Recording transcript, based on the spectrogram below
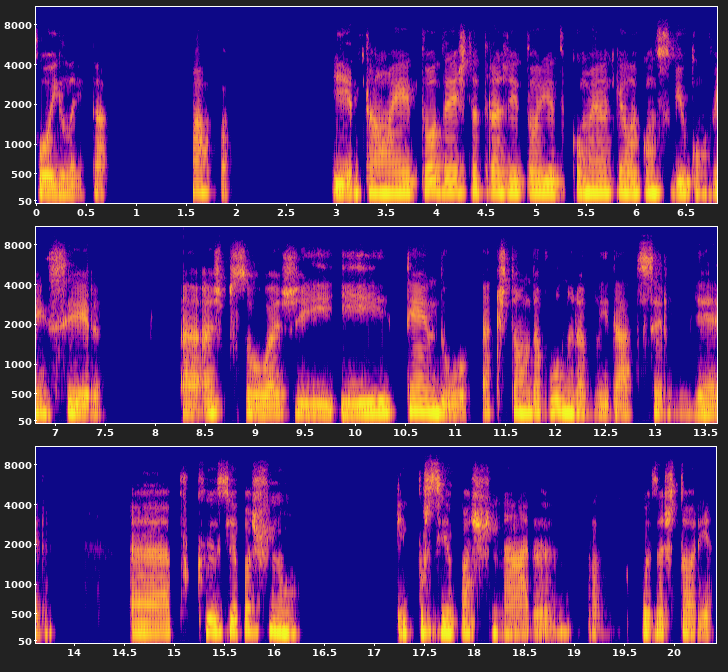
foi eleita Papa. E então é toda esta trajetória de como é que ela conseguiu convencer as pessoas e, e, tendo a questão da vulnerabilidade de ser mulher, uh, porque se apaixonou. E por se apaixonar, pronto, depois a história,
